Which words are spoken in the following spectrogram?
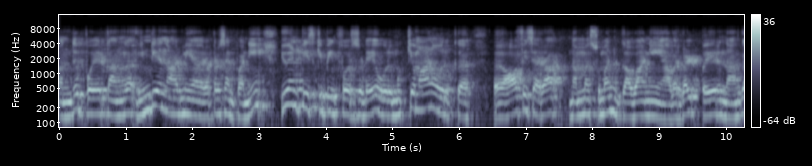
வந்து போயிருக்காங்க. இந்தியன் ஆர்மியை ரெப்ரசன்ட் பண்ணி யூஎன் பீஸ் கீப்பிங் ஃபோர்ஸுடைய ஒரு முக்கியமான ஒரு க ஆஃபீஸராக நம்ம சுமன் கவானி அவர்கள் போயிருந்தாங்க.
